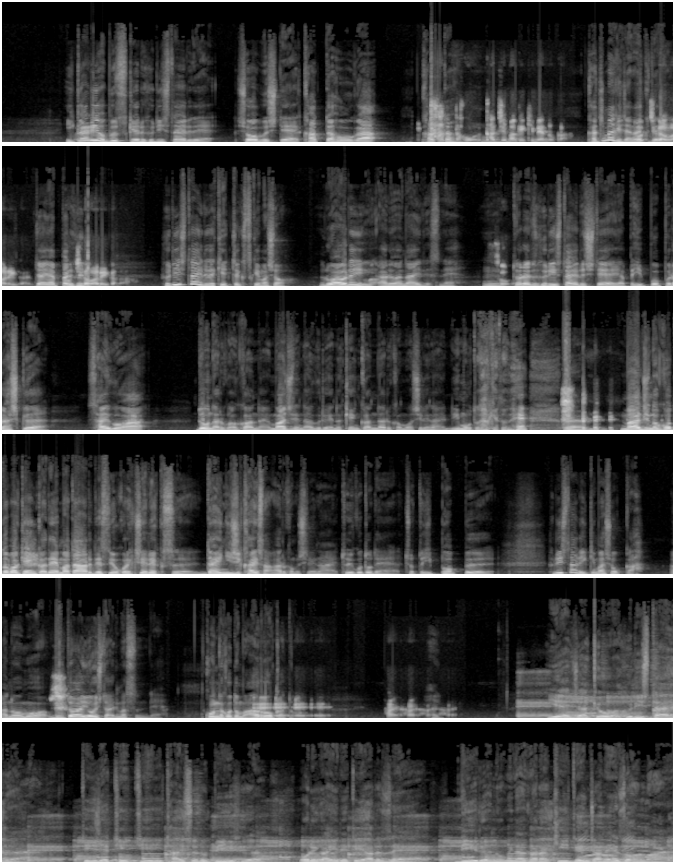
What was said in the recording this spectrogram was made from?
怒りをぶつけるフリースタイルで勝負して、勝った方が、勝った方、うん勝ち負け決めんのか？勝ち負けじゃなくて、どっちが悪いか。じゃあやっぱり。フリースタイルで決着つけましょう。悪い、あれはないですね。うんとりあえずフリースタイルして、やっぱヒップホップらしく、最後はどうなるか分かんない。マジで殴り合いの喧嘩になるかもしれない。リモートだけどね。うん、マジの言葉喧嘩で、またあれですよ。これ、キセレックス、第2次解散あるかもしれない。ということで、ちょっとヒップホップ、フリースタイル行きましょうか。あの、もうビートは用意してありますんで、こんなこともあろうかと。ええええはいはいはいはい。いいえ、じゃあ今日はフリースタイル DJTT に対するビーフ俺が入れてやるぜ。ビール飲みながら聞いてんじゃねえぞお前。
